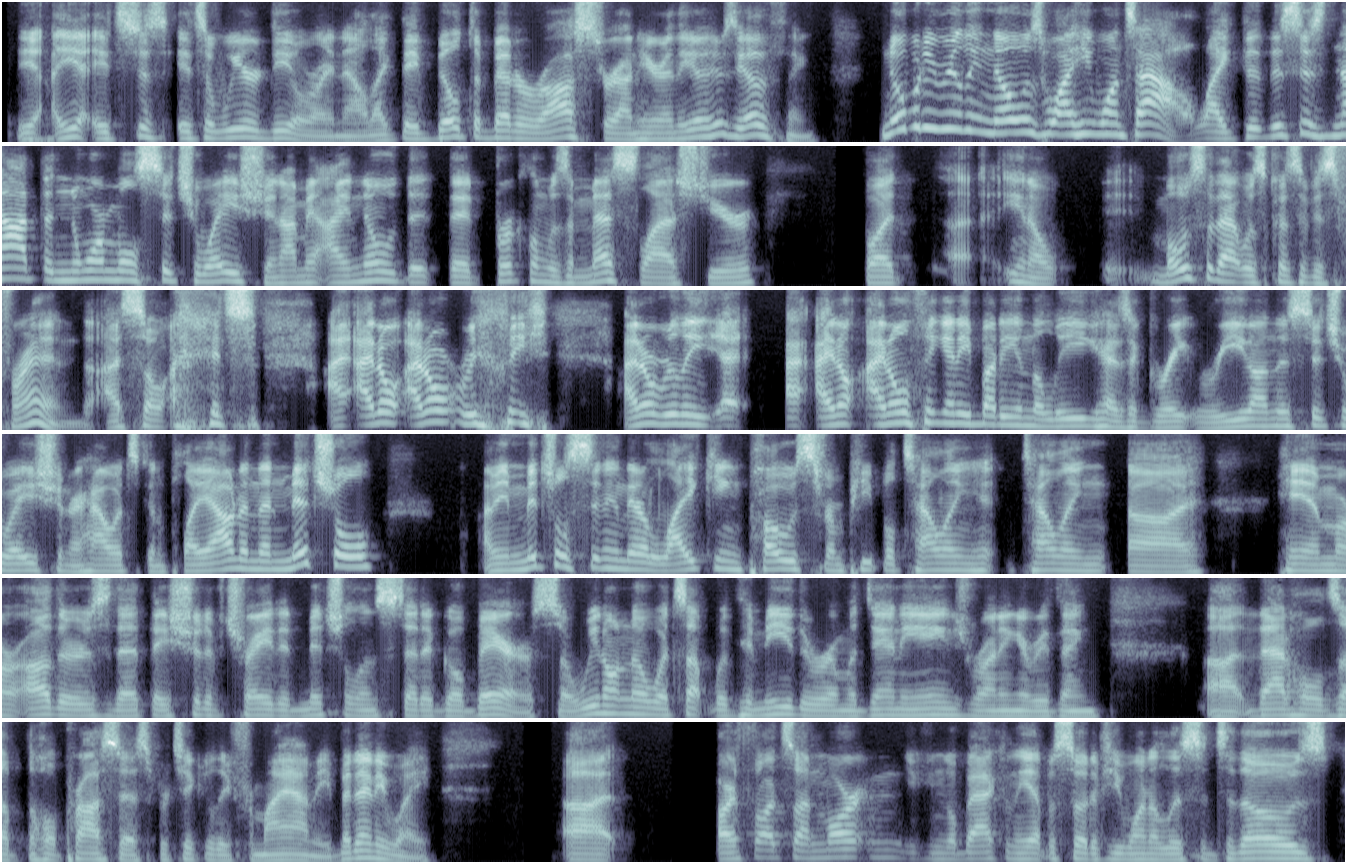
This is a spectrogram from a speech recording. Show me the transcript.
Yeah, yeah, it's just it's a weird deal right now. Like they've built a better roster around here, and the, here's the other thing: nobody really knows why he wants out. Like this is not the normal situation. I mean, I know that that Brooklyn was a mess last year, but uh, you know most of that was because of his friend. I so it's I, I, don't I don't really I don't really I, I, don't I don't think anybody in the league has a great read on this situation or how it's going to play out. And then Mitchell, I mean Mitchell's sitting there liking posts from people telling telling uh, him or others that they should have traded Mitchell instead of Gobert. So we don't know what's up with him either. And with Danny Ainge running everything, uh, that holds up the whole process, particularly for Miami. But anyway, uh, our thoughts on Martin. You can go back in the episode if you want to listen to those.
